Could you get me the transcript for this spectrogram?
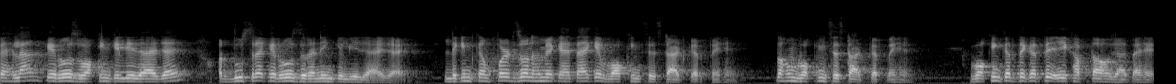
पहला, कि रोज़ वॉकिंग के लिए जाया जाए और दूसरा, कि रोज़ रनिंग के लिए जाया जाए। लेकिन कंफर्ट जोन हमें कहता है कि वॉकिंग से स्टार्ट करते हैं। तो हम वॉकिंग से स्टार्ट करते हैं। वॉकिंग करते करते एक हफ़्ता हो जाता है।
